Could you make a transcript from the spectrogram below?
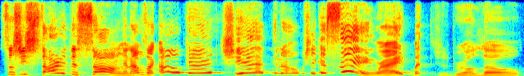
So she started the song, and I was like, oh, okay. She had, you know, she could sing, right? But she was real low,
